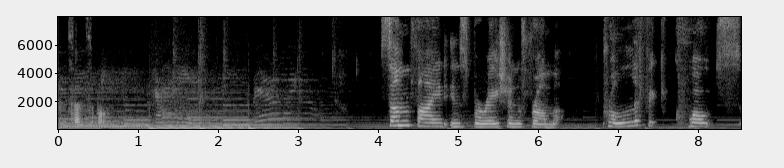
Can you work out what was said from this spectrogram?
and sensible. Some find inspiration from prolific quotes,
